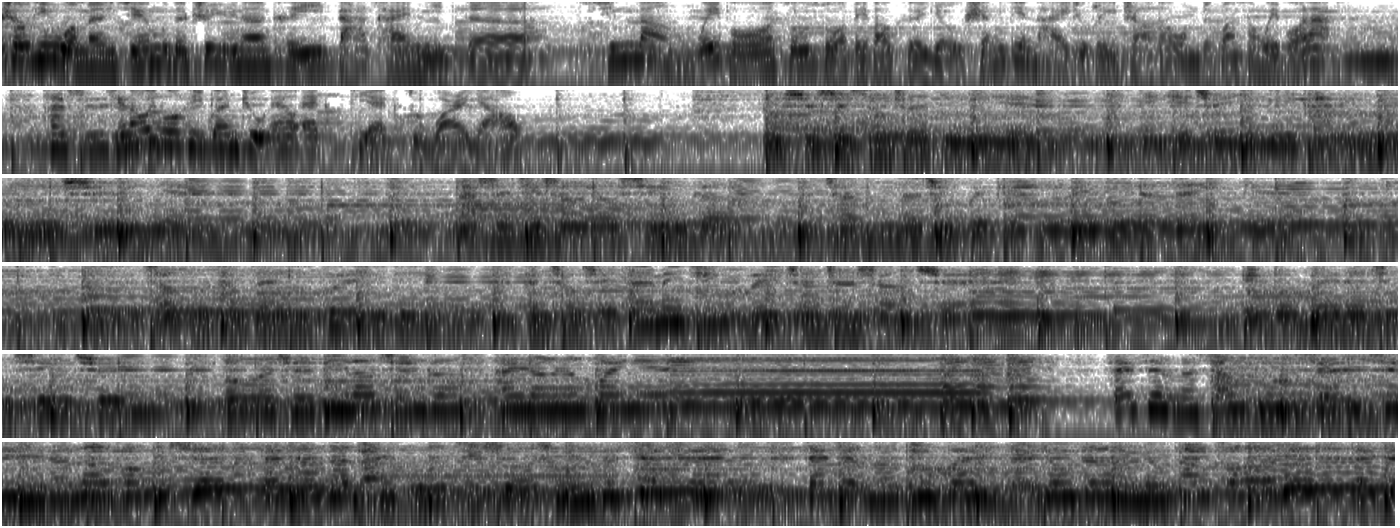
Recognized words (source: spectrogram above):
收听我们节目的之余呢，可以打开你的新浪微博，搜索“背包客有声电台”，就可以找到我们的官方微博啦。新浪微博可以关注 lxtx 五二幺。入学时想着毕业，毕业却因离开又一十年。那时几首流行歌成了聚会偶尔却比老情歌还让人怀念。再见了相互嫌弃的老同学，再见了来不及说出的谢谢，再见了不会再有的流淌作业，再见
